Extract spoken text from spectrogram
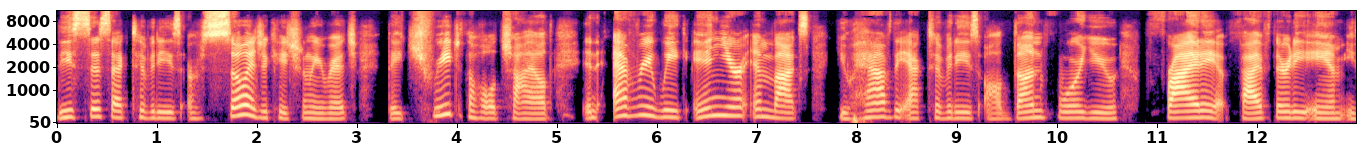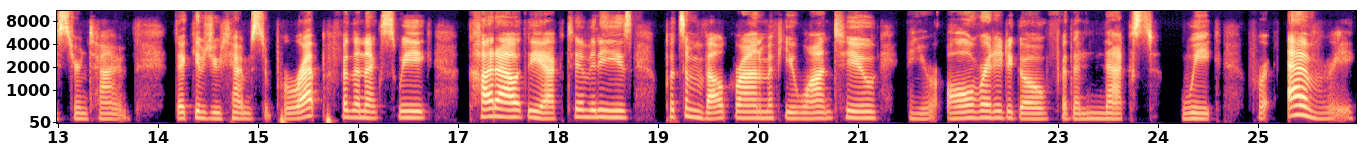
These SIS activities are so educationally rich. They treat the whole child. And every week in your inbox, you have the activities all done for you Friday at 5:30 a.m. Eastern Time. That gives you times to prep for the next week, cut out the activities, put some Velcro on them if you want to, and you're all ready to go for the next week for every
